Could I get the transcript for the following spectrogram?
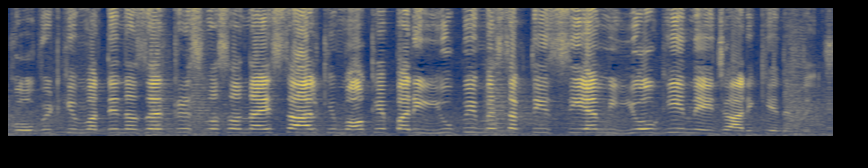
कोविड के मद्देनजर क्रिसमस और नए साल के मौके पर यूपी में सख्ती सीएम योगी ने जारी किए निर्देश।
